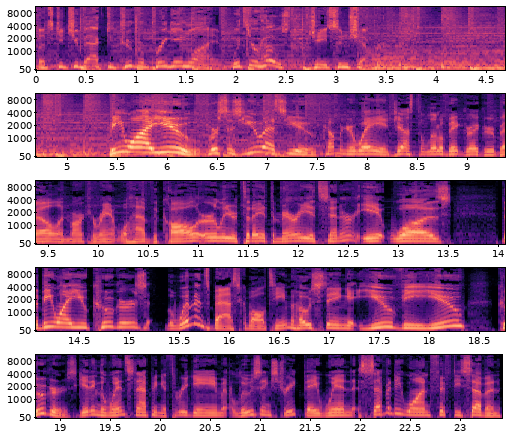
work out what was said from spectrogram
Let's get you back to Cougar Pregame Live with your host, Jason Shepard. BYU versus USU coming your way in just a little bit. Greg Wrubell and Mark Durant will have the call earlier today at the Marriott Center. It was the BYU Cougars, the women's basketball team, hosting UVU. Cougars getting the win, snapping a three game losing streak. They win 71 57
